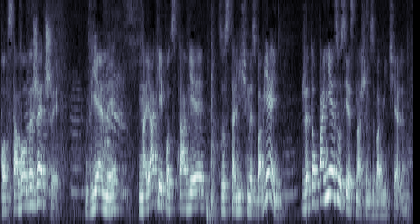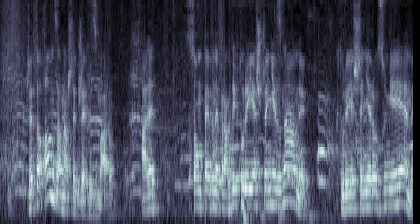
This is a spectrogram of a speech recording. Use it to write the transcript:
Podstawowe rzeczy. Wiemy, na jakiej podstawie zostaliśmy zbawieni. Że to Pan Jezus jest naszym Zbawicielem. Że to On za nasze grzechy zmarł. Ale są pewne prawdy, które jeszcze nie znamy. Które jeszcze nie rozumiemy.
